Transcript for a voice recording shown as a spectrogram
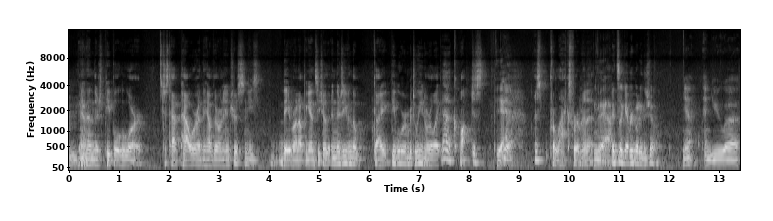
Yeah. And then there's people who are just have power and they have their own interests, and he's they run up against each other. And there's even the guy, people who are in between who are like, ah, come on, just Yeah. just relax for a minute. Yeah. it's like everybody in the show. Yeah, and you uh,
